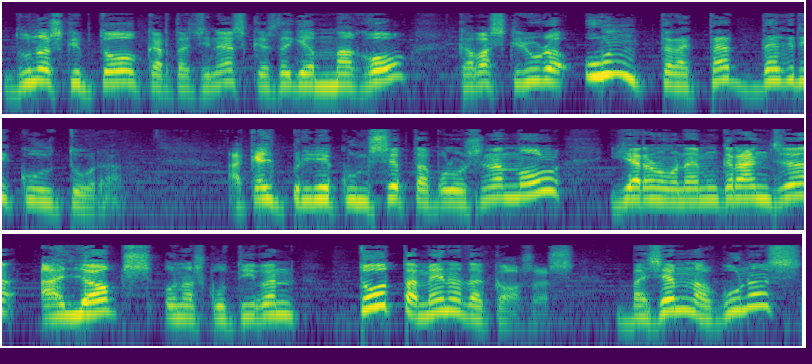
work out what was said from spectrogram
d'un escriptor cartaginès que es deia Magó, que va escriure un tractat d'agricultura. Aquell primer concepte ha evolucionat molt i ara anomenem granja a llocs on es cultiven tota mena de coses. Vegem algunes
